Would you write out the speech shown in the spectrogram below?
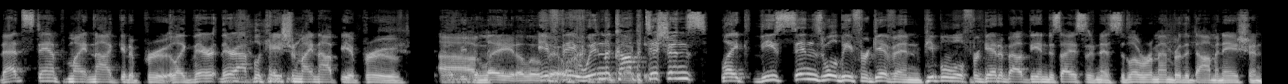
that stamp might not get approved. Like their, their application might not be approved. It'll be Um, delayed a little if bit. they win the competitions, like these sins will be forgiven. People will forget about the indecisiveness. They'll remember the domination.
